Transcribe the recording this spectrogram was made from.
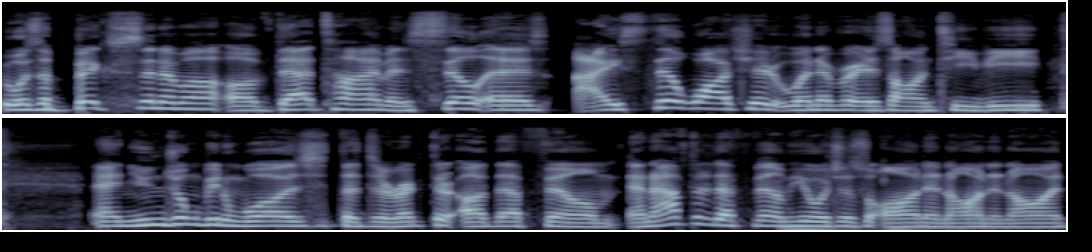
It was a big cinema of that time and still is. I still watch it whenever it's on TV. And Yoon Jong Bin was the director of that film. And after that film, he was just on and on and on.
